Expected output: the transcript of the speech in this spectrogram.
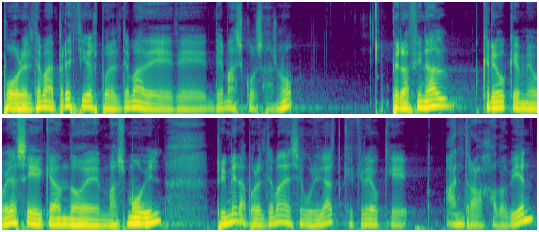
por el tema de precios, por el tema de, más cosas, ¿no? Pero al final creo que me voy a seguir quedando en más móvil. Primera, por el tema de seguridad, que creo que han trabajado bien.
